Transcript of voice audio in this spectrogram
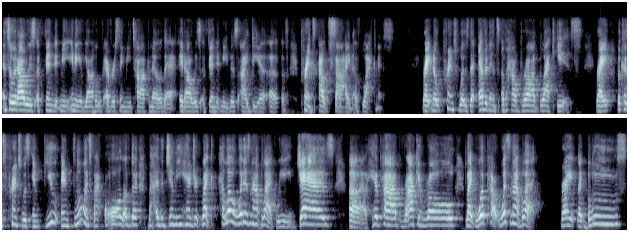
And so it always offended me. Any of y'all who've ever seen me talk know that it always offended me this idea of Prince outside of Blackness, right? No, Prince was the evidence of how broad Black is. Right? Because Prince was infu- influenced by all of the by the Jimi Hendrix. Like, hello, what is not black? We jazz, uh, hip hop, rock and roll. Like, what part? What's not black? Right? Like blues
